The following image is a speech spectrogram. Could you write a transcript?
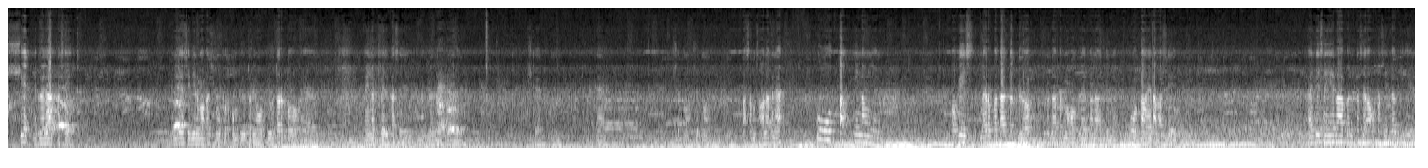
Shit, naglalag kasi. And guys, hindi naman kasi super computer yung computer ko. Kaya may nag-bell kasi. Naglalag bell. Shit. Pasa mo sa kalaban ha. Putang inang yan. Okay, meron pa tayong tatlo. So dapat makompleto natin yan. Putang ina kasi. Ay guys, nahihirapan kasi ako kasi lag eh.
